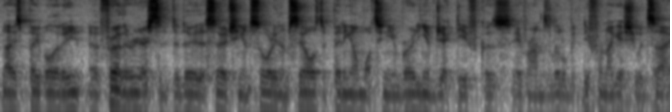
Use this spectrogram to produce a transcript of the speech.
those people that are further interested to do the searching and sorting themselves, depending on what's in your breeding objective, because everyone's a little bit different, I guess you would say.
